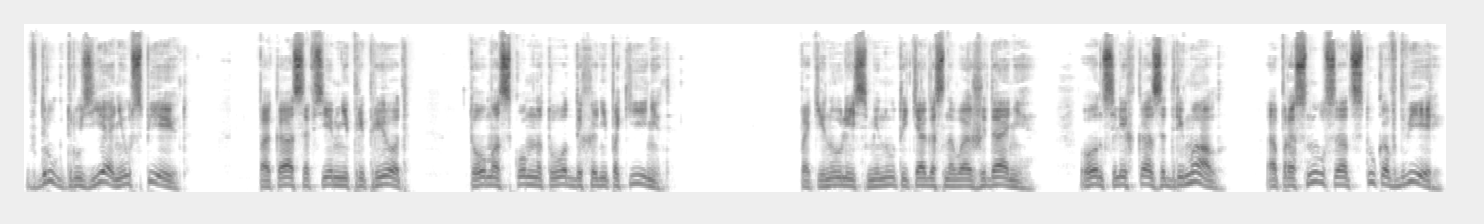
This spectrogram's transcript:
вдруг друзья не успеют. Пока совсем не припрет, Томас комнату отдыха не покинет. Потянулись минуты тягостного ожидания. Он слегка задремал, а проснулся от стука в дверь.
